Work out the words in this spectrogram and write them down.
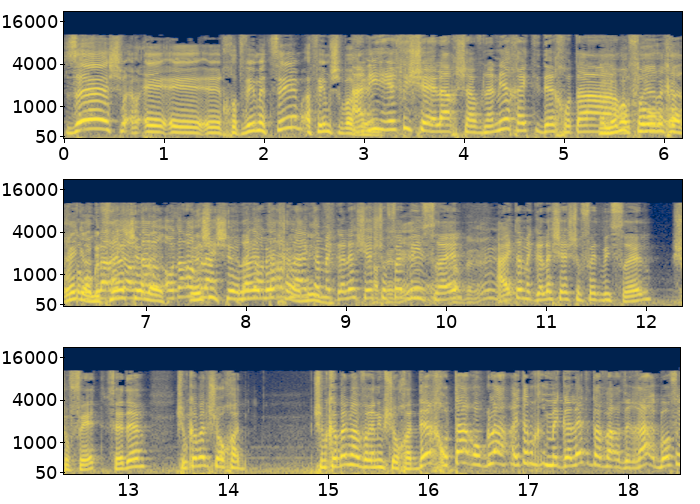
זה ש... אה, אה, אה, חוטבים עצים, עפים שבבים. אני, יש לי שאלה עכשיו, נניח הייתי דרך אותה... אני לא אותו- מפריע לך, אותו רגע, רגלה- לפני השאלה, יש לי שאלה רגע, אותה אליך, רוגלה, היית. מגלה שיש שופט בישראל, חברים. היית מגלה שיש שופט בישראל, שופט, בסדר? שמקבל שוחד. שמקבל מעבריינים שוחד, דרך אותה רוגלה, היית מגלה את הדבר הזה, באופן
